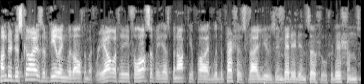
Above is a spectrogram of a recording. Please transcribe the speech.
under disguise of dealing with ultimate reality, philosophy has been occupied with the precious values embedded in social traditions,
